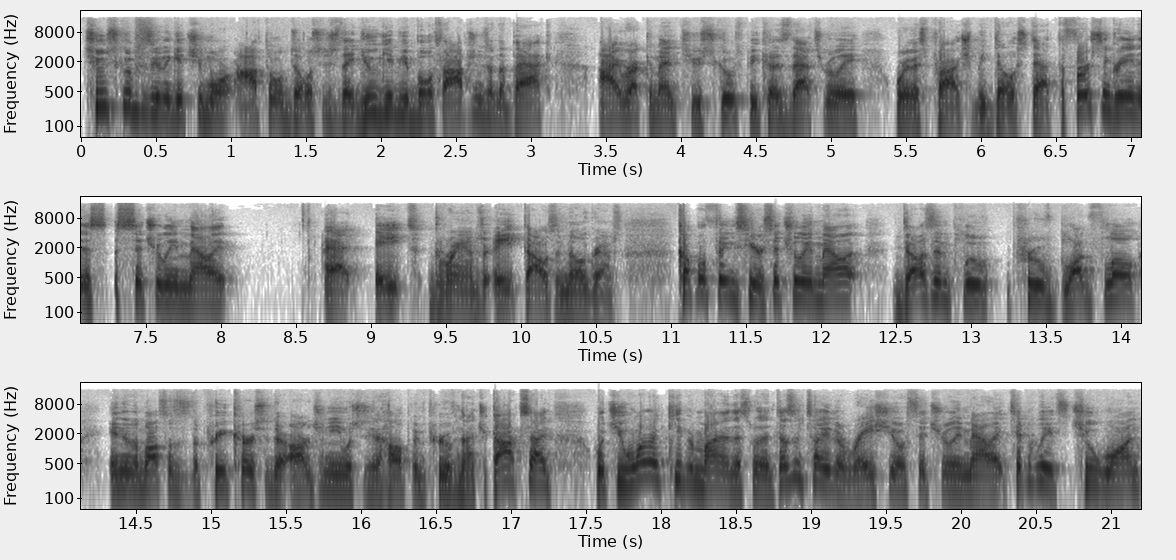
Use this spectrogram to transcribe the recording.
Two scoops is going to get you more optimal dosage. They do give you both options on the back. I recommend two scoops because that's really where this product should be dosed at. The first ingredient is citrulline malate at 8 grams or 8,000 milligrams. A couple things here. Citrulline malate does improve, blood flow into the muscles. It's the precursor to arginine, which is going to help improve nitric oxide. What you want to keep in mind on this one, it doesn't tell you the ratio of citrulline malate. Typically, it's 2-1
